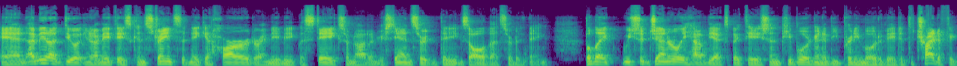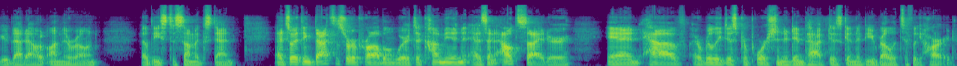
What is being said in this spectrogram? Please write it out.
And I may not do it, you know, I may face constraints that make it hard, or I may make mistakes or not understand certain things, all that sort of thing. But like we should generally have the expectation people are going to be pretty motivated to try to figure that out on their own, at least to some extent. And so I think that's the sort of problem where to come in as an outsider and have a really disproportionate impact is going to be relatively hard.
